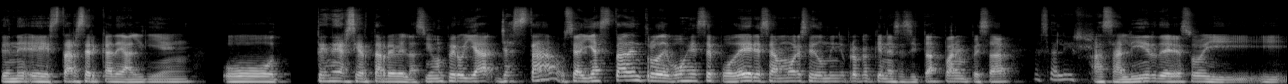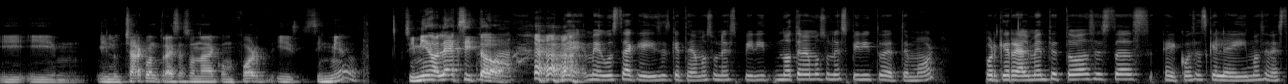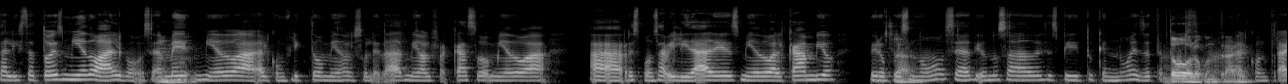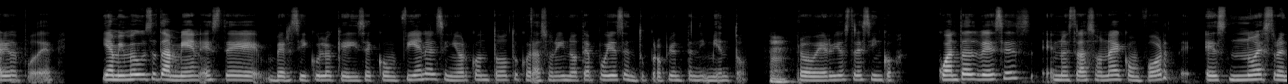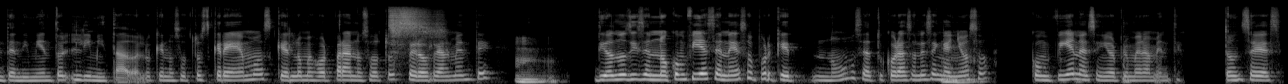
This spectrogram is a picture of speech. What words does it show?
tener, estar cerca de alguien o tener cierta revelación, pero ya, ya está, o sea, ya está dentro de vos ese poder, ese amor, ese dominio propio que necesitas para empezar a salir, a salir de eso y, y, y, luchar contra esa zona de confort y sin miedo. Sin miedo al éxito. me, me, gusta que dices que tenemos un espíritu, no tenemos un espíritu de temor, porque realmente todas estas eh, cosas que leímos en esta lista, todo es miedo a algo, o sea, miedo al conflicto, miedo a la soledad, miedo al fracaso, miedo a a responsabilidades, miedo al cambio, pero pues no, o sea, Dios nos ha dado ese espíritu que no es de temor. Todo lo contrario. Al contrario de poder. Y a mí me gusta también este versículo que dice, confía en el Señor con todo tu corazón y no te apoyes en tu propio entendimiento. Hmm. Proverbios 3.5. ¿Cuántas veces en nuestra zona de confort es nuestro entendimiento limitado? Lo que nosotros creemos que es lo mejor para nosotros, pero realmente mm. Dios nos dice, no confíes en eso porque no, o sea, tu corazón es engañoso confía en el Señor primeramente. Entonces,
